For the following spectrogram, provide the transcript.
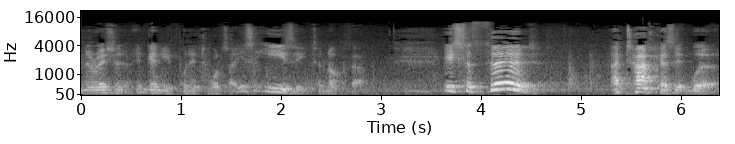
narration, again you put it to one side. It's easy to knock that. It's the third attack, as it were,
